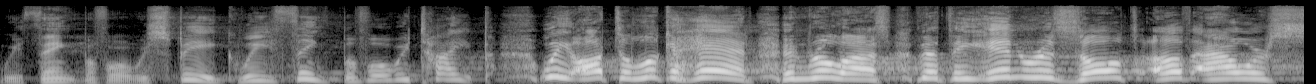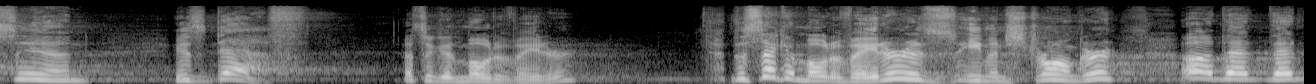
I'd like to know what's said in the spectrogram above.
We think before we speak. We think before we type. We ought to look ahead and realize that the end result of our sin is death. That's a good motivator. The second motivator is even stronger uh, that, that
